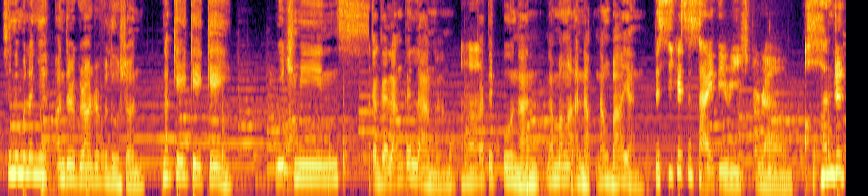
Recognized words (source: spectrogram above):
sinimulan niya yung underground revolution na KKK, which means kagalang-galangang Uh-huh. katipunan ng mga anak ng bayan. The secret society reached around 100,000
